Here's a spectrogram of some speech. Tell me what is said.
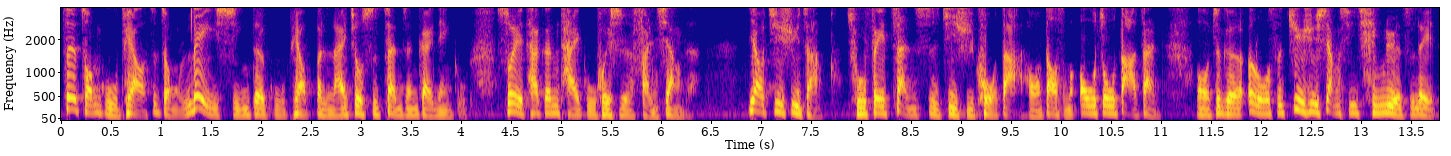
这种股票，这种类型的股票本来就是战争概念股，所以它跟台股会是反向的，要继续涨，除非战事继续扩大哦，到什么欧洲大战哦，这个俄罗斯继续向西侵略之类的，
